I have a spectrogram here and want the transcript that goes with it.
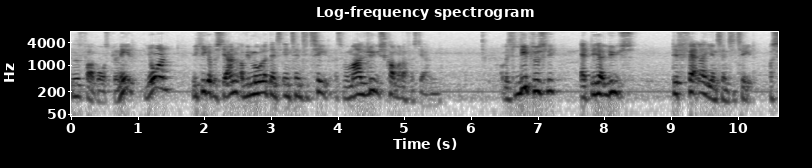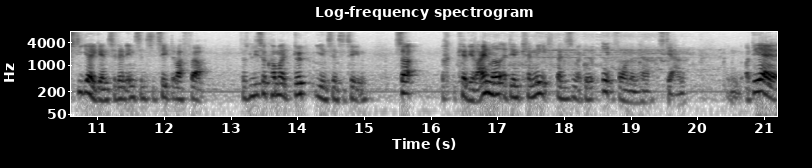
ned fra vores planet, Jorden. Vi kigger på stjernen, og vi måler dens intensitet, altså hvor meget lys kommer der fra stjernen. Og hvis lige pludselig, at det her lys, det falder i intensitet, og stiger igen til den intensitet, det var før, så lige så kommer et dyk i intensiteten, så kan vi regne med, at det er en planet, der ligesom er gået ind foran den her stjerne. Og det er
